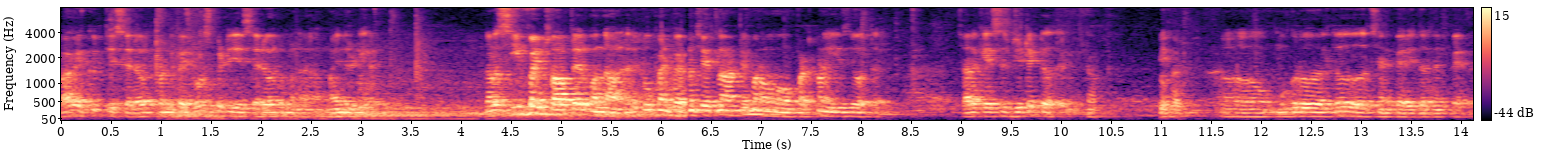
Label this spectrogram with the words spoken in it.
బాగా ఎక్విప్ చేశారు. ఎవరు ట్వంటీ ఫైవ్ క్రోర్స్ పెట్టి చేశారు ఎవరు మన మహేంద్ర రెడ్డి గారు. దాంట్లో సి ఫైవ్ సాఫ్ట్వేర్ కొందామని అది టూ పాయింట్ ఫైవ్ చేతిలో అంటే మనం పట్టుకోవడం ఈజీ అవుతుంది. చాలా కేసెస్ డిటెక్ట్ అవుతాయి. ముగ్గురు వెళ్తూ చనిపోయారు ఇద్దరు చనిపోయారు.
